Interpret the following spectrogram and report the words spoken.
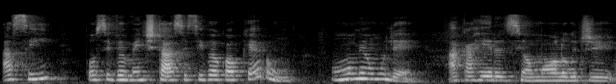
Assim, possivelmente está acessível a qualquer um, homem ou mulher, a carreira de seu homólogo de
